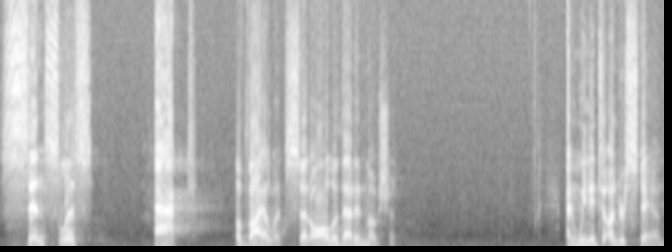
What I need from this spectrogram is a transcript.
senseless act of violence set all of that in motion. And we need to understand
